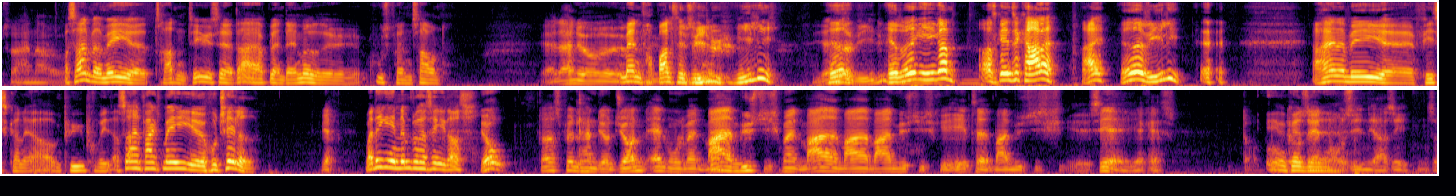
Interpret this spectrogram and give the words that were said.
så han har jo... Og så har han været med i uh, 13 tv-serier. Der er blandt andet øh, Hus på hans havn. Ja, der er han jo... Øh, Manden fra Brandtilsynet. Willy. Willy. Jeg hedder Willy. Hedder du ikke Egon? Og skal ind til Carla? Nej, jeg hedder Willy. og han er med i øh, Fiskerne og en by på Vild. Og så er han faktisk med i øh, Hotellet. Ja. Var det ikke en af dem, du har set også? Jo, der spillede han jo John, alt muligt mand. Meget mystisk mand, meget, meget, meget mystisk i hele taget. Meget mystisk øh, serie, jeg kan... Dog, det Okay, var 18 det- år siden, jeg har set den, så...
